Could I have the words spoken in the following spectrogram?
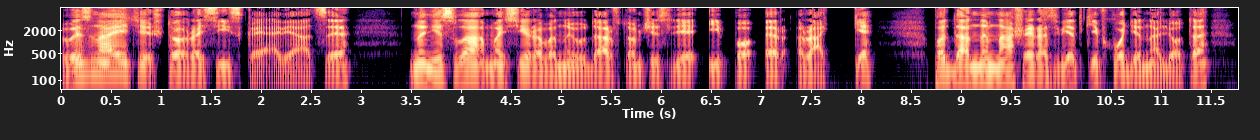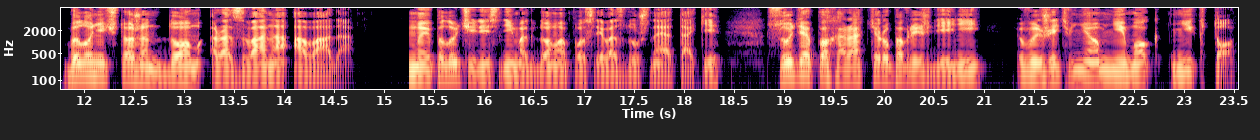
Вы знаете, что российская авиация нанесла массированный удар, в том числе и по Эр-Ракке. По данным нашей разведки, в ходе налета был уничтожен дом Развана Авада. Мы получили снимок дома после воздушной атаки. Судя по характеру повреждений, выжить в нем не мог никто.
